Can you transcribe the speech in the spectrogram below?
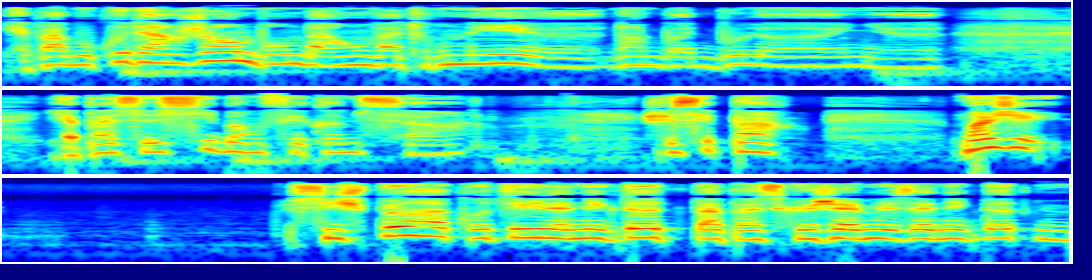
Il n'y a pas beaucoup d'argent, bon, bah, on va tourner euh, dans le bois de Boulogne. Euh, il n'y a pas ceci, bah, on fait comme ça. Je sais pas. Moi, j'ai, si je peux raconter une anecdote, pas parce que j'aime les anecdotes, mais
